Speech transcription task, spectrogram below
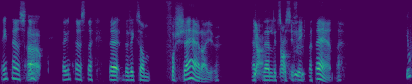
Det är inte ens det. Uh, det är inte ens det. Det, det liksom forcerar ju ett ja, väldigt specifikt ja, mm. beteende. Jo,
